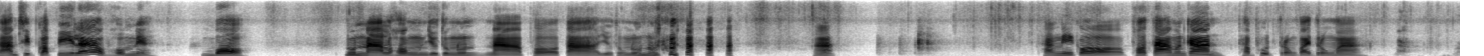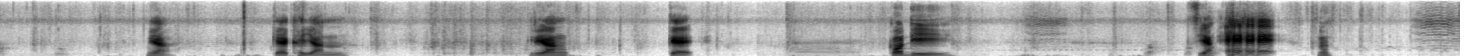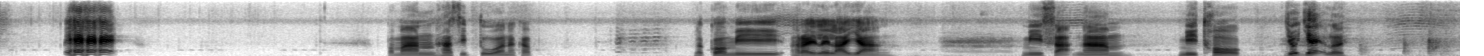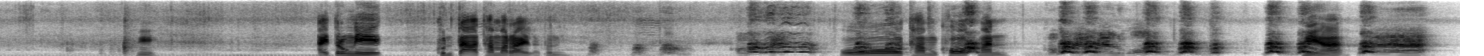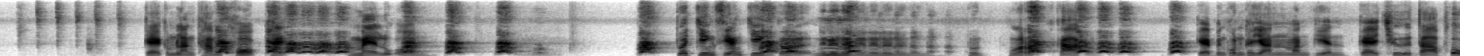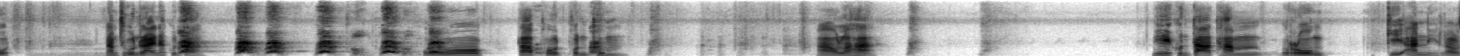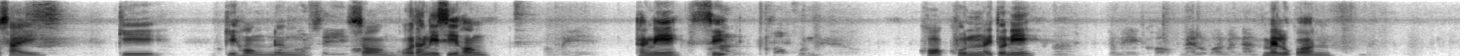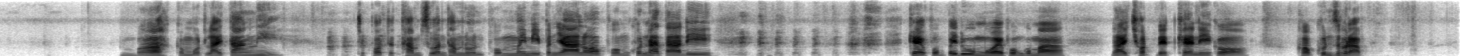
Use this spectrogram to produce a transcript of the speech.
สามสิบกว่าปีแล้วผมเนี่ยบ่นุ่นนาละหองมันอยู่ตรงนู้น นาพ่อตาอยู่ตรงนู้นฮะทางนี้ก็พ่อตาเหมือนกัน ถ้าพูดตรงไปตรงมา เนี่ย แกขยัน เลี้ยงแกะ ก็ดี เสียงแอะนู่น ประมาณห้าสิบตัวนะครับ แล้วก็มีอะไรหลาย ๆ อย่าง มีสระน้ำมีท่อเยอะแยะเลย นี่ ไอ้ตรงนี้คุณตาทำอะไรล่ะตัวนี้คอกแพะโอ้ทำคอกมัน คอกแพะแม่ลูกอ่อน นี่ฮะอ่า แกกำลังทำคอกแพะแม่ลูกอ่อน ตัวจริงเสียงจริงก็นี่นี่นี่นี่นี่นี่นี่นู่นหัวเรักกากเลยแกเป็นคนขยันหมั่นเพียรแกชื่อตาโพดนามสกุลอะไรนะคุณตาผลทุ่มผลทุ่มโอ้ตาโพดผลทุ่ม เอาละฮะ นี่คุณตาทำโรงกี่อันนี่ เราใส่กี่ กี่ห้องหนึ่งโอ้สี่สองโอ้ทางนี้สี่ห้องตรงนี้ทางนี้สี่ร้านคอกขุนคอกขุนไอตัวนี้อ่าตัวนี้คอกแม่ลูกอ่อนเหมือนกันแม่ลูกอ่อนบ้ากำหมดหลายตังค์นี่ เฉพาะแต่ทำสวนทำนู่น ผมไม่มีปัญญาหรอกผมคนหน้าตาดี แค่ผมไปดูมวย ผมก็มาได้ช็อตเด็ดแค่นี้ก็ขอบคุณสำหรับ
